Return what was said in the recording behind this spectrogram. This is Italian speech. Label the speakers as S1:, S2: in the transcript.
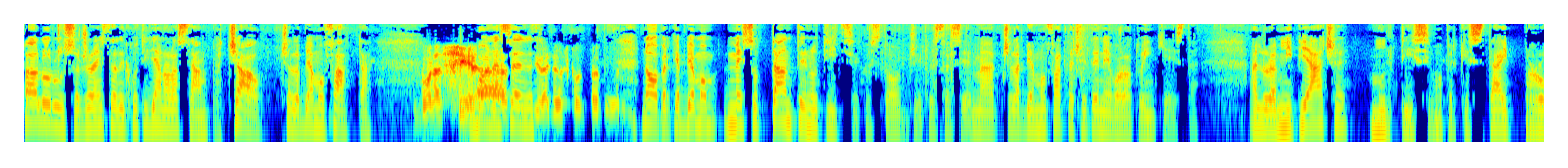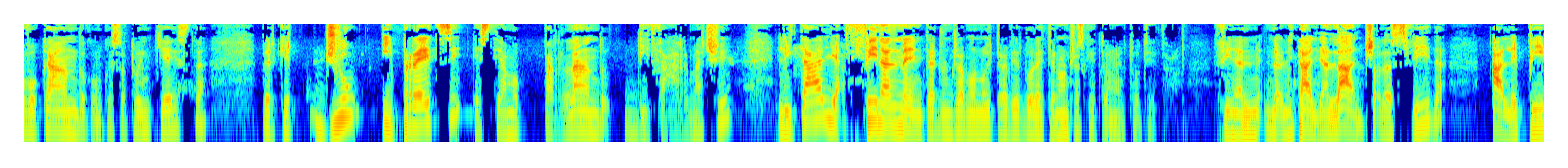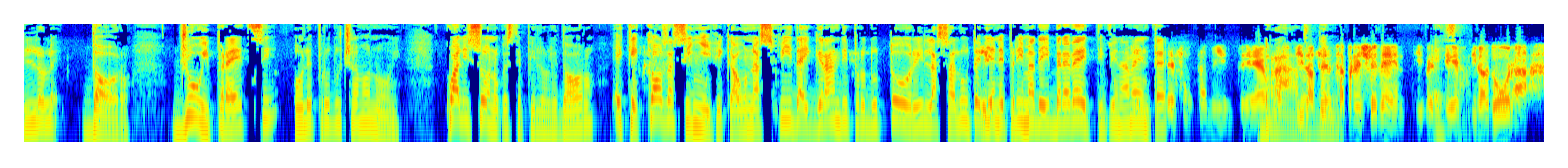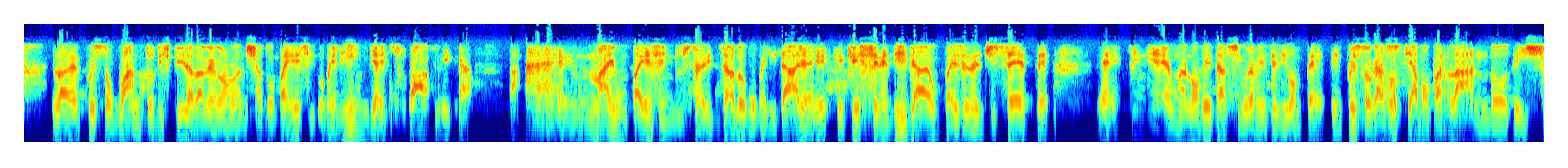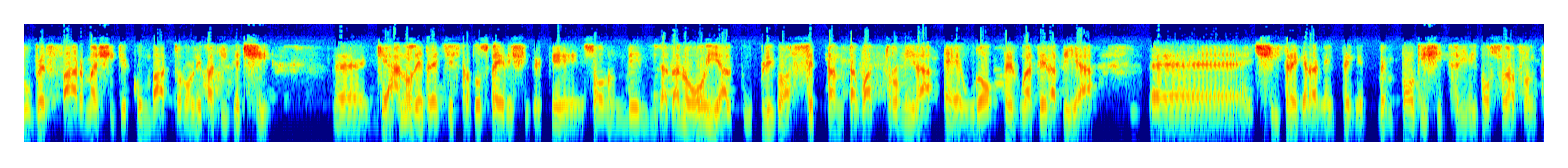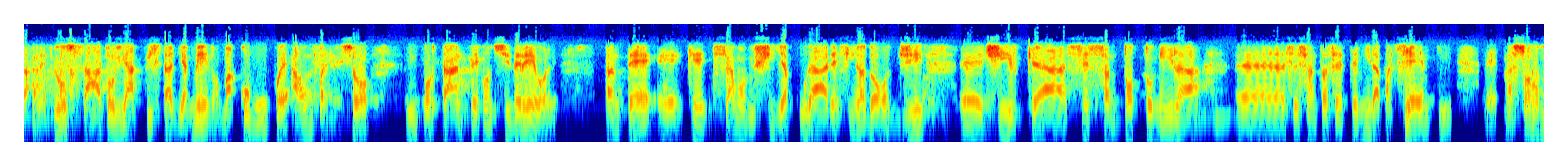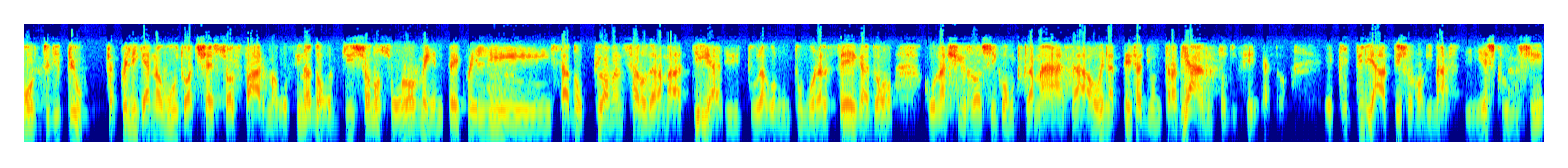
S1: Paolo Russo, giornalista del quotidiano La Stampa. Ciao, ce l'abbiamo fatta.
S2: Buonasera, Buonasera. a tutti i radioascoltatori.
S1: No, perché abbiamo messo tante notizie quest'oggi, questa sera, ma ce l'abbiamo fatta, ci tenevo alla tua inchiesta. Allora, mi piace moltissimo perché stai provocando con questa tua inchiesta, perché giù i prezzi, e stiamo parlando di farmaci, l'Italia finalmente, aggiungiamo noi tra virgolette, non c'è scritto nel tuo titolo, finalmente, l'Italia lancia la sfida alle pillole d'oro. Giù i prezzi o le produciamo noi? Quali sono queste pillole d'oro e che cosa significa? Una sfida ai grandi produttori? La salute sì. viene prima dei brevetti finalmente?
S2: Sì, esattamente, è Bravo, una sfida dimmi. senza precedenti perché esatto. fino ad ora la, questo guanto di sfida l'avevano lanciato paesi come l'India, il Sudafrica, ma eh, mai un paese industrializzato come l'Italia, che, che, che se ne dica è un paese del G7 eh, una novità sicuramente dirompente. In questo caso stiamo parlando dei superfarmaci che combattono l'epatite C. Eh, che hanno dei prezzi stratosferici perché sono in vendita da noi al pubblico a 74.000 euro per una terapia, eh, cifre chiaramente che ben pochi cittadini possono affrontare. Lo Stato li ha acquistati a meno, ma comunque a un prezzo importante, considerevole tant'è eh, che siamo riusciti a curare fino ad oggi eh, circa 68.000, eh, 67.000 pazienti, eh, ma sono molti di più, cioè quelli che hanno avuto accesso al farmaco fino ad oggi sono solamente quelli in stato più avanzato della malattia, addirittura con un tumore al fegato, con una cirrosi conclamata o in attesa di un trapianto di fegato tutti gli altri sono rimasti esclusi, eh,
